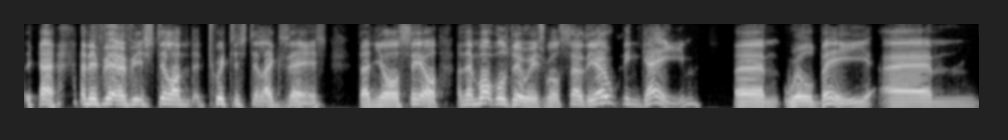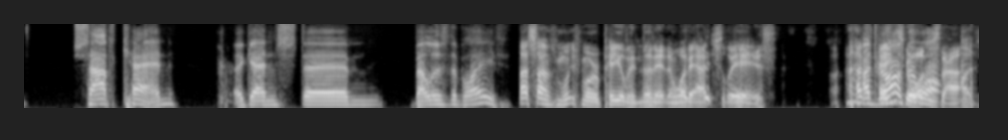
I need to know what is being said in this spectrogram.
Yeah, and if it, if it's still on Twitter, still exists, then you'll see it all. And then what we'll do is we'll so the opening game um will be um Sad Ken against um Bellas the Blade. That sounds much more appealing, doesn't it, than what it actually is? I'd, I'd pay to watch, watch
